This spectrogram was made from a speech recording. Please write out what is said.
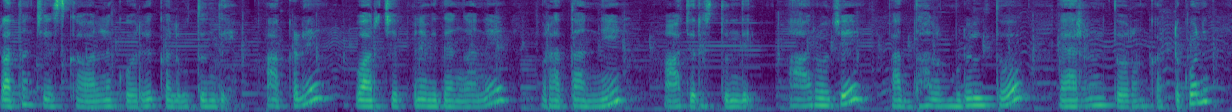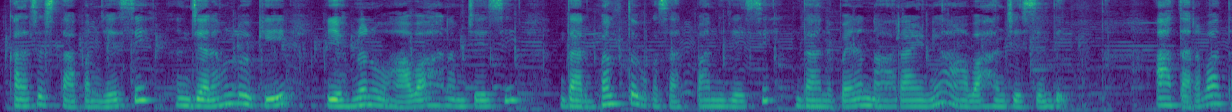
వ్రతం చేసుకోవాలని కోరిక కలుగుతుంది. అక్కడే వారు చెప్పిన విధంగానే వ్రతాన్ని ఆచరిస్తుంది. ఆ రోజే పద్నాలుగు ముడులతో ఎర్రని తోరం కట్టుకొని కలసి స్థాపన చేసి జలంలోకి యమునను ఆవాహనం చేసి దర్భలతో ఒక సర్పాన్ని చేసి దానిపైన నారాయణని ఆవాహన చేసింది. ఆ తర్వాత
